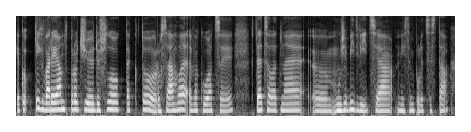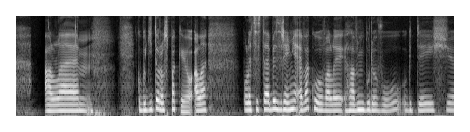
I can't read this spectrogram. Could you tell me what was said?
Jako těch variant, proč došlo k takto rozsáhlé evakuaci v té celetné, eh, může být víc. Já nejsem policista, ale jako budí to rozpaky, jo. Ale uh, Policisté by zřejmě evakuovali hlavní budovu, když, eh,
